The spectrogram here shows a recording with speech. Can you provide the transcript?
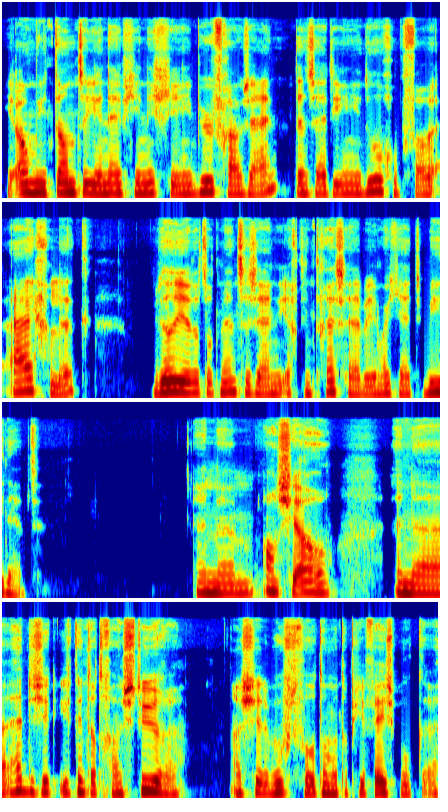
je oom, je tante, je neefje, je nichtje en je buurvrouw zijn, tenzij die in je doelgroep vallen. Eigenlijk wil je dat dat mensen zijn die echt interesse hebben in wat jij te bieden hebt. En um, als je al een, uh, hè, dus je, kunt dat gewoon sturen. Als je de behoefte voelt om het op je Facebook uh,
